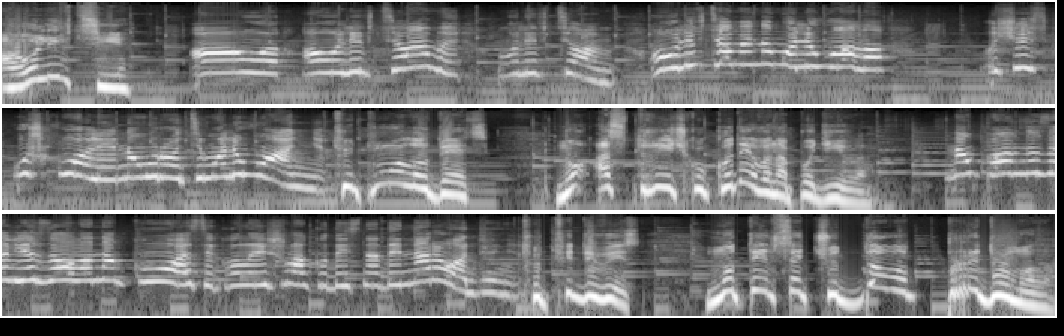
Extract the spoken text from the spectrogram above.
а олівці? А, о- а олівцями, олівцями, а олівцями намалювала щось у школі на уроці малювання. Ти молодець. Ну, а стрічку куди вона поділа? Напевно, зав'язала на коси, коли йшла кудись на день народження. То ти дивись, ну ти все чудово придумала.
